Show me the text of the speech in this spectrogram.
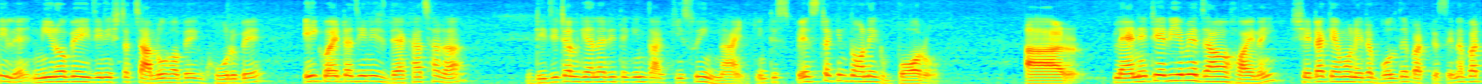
দিলে নীরবে এই জিনিসটা চালু হবে, ঘুরবে। এই কয়টা জিনিস দেখা ছাড়া ডিজিটাল গ্যালারিতে কিন্তু আর কিছুই নাই, কিন্তু স্পেসটা কিন্তু অনেক বড়। আর প্ল্যানেটেরিয়ামে যাওয়া হয় নাই সেটা কেমন এটা বলতে পারতেছি না বাট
